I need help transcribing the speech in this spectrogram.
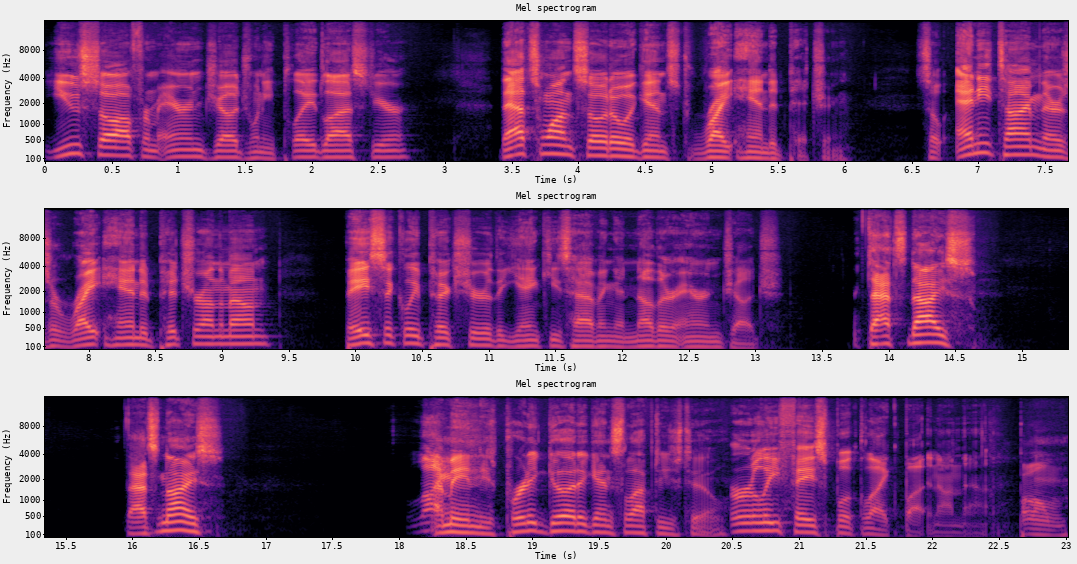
you saw from Aaron Judge when he played last year. That's Juan Soto against right-handed pitching. So anytime there's a right-handed pitcher on the mound, basically picture the Yankees having another Aaron Judge. That's nice. That's nice. I mean, he's pretty good against lefties too. early Facebook like button on that. Boom.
